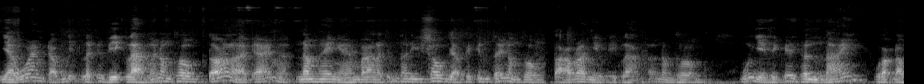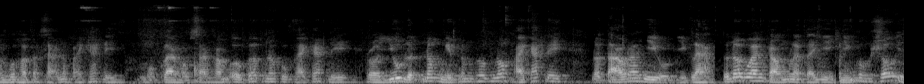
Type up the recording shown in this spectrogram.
và quan trọng nhất là cái việc làm ở nông thôn. Đó là cái mà năm 2023 là chúng ta đi sâu vào cái kinh tế nông thôn, tạo ra nhiều việc làm ở nông thôn. Muốn gì thì cái hình thái hoạt động của hợp tác xã nó phải khác đi. Một là một sản phẩm ô cốp nó cũng phải khác đi. Rồi du lịch nông nghiệp nông thôn nó phải khác đi. Nó tạo ra nhiều việc làm. Tôi nói quan trọng là tại vì những con số thì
